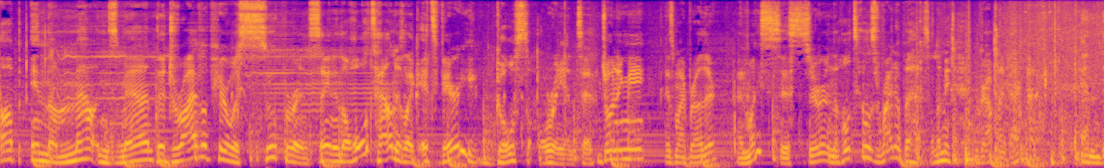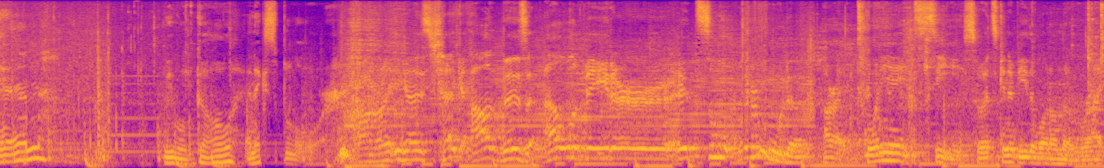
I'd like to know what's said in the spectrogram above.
up in the mountains, man. The drive up here was super insane and the whole town is like, it's very ghost oriented. Joining me is my brother and my sister and the hotel is right up ahead. So let me grab my backpack and then we will go and explore. All right, you guys, check out this elevator. It's so rude. All right, 28C, so it's gonna be the one on the right.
